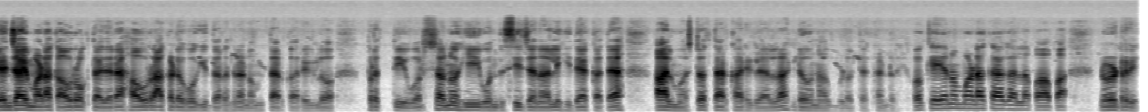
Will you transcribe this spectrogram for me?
ಎಂಜಾಯ್ ಮಾಡೋಕೆ ಅವ್ರು ಹೋಗ್ತಾ ಇದ್ದಾರೆ ಅವ್ರು ಆ ಕಡೆ ಹೋಗಿದ್ದಾರೆ ಅಂದರೆ ನಮ್ಮ ತರಕಾರಿಗಳು ಪ್ರತಿ ವರ್ಷವೂ ಈ ಒಂದು ಸೀಸನಲ್ಲಿ ಇದೇ ಕತೆ. ಆಲ್ಮೋಸ್ಟ್ ತರಕಾರಿಗಳೆಲ್ಲ ಡೌನ್ ಆಗಿಬಿಡುತ್ತೆ ಕಣ್ರಿ. ಓಕೆ ಏನೋ ಮಾಡೋಕ್ಕಾಗಲ್ಲ ಪಾಪ. ನೋಡ್ರಿ,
